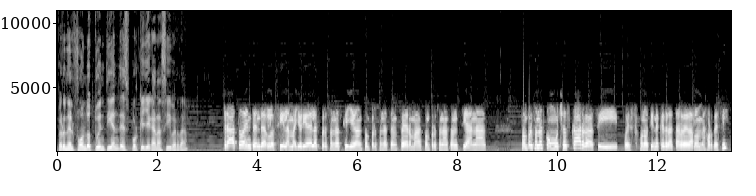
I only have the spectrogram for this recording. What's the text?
pero en el fondo tú entiendes por qué llegan así, ¿verdad? Trato de entenderlo, sí. La mayoría de las personas que llegan son personas enfermas, son personas ancianas, son personas con muchas cargas y pues uno tiene que tratar de dar lo mejor de sí.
